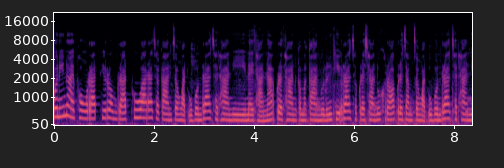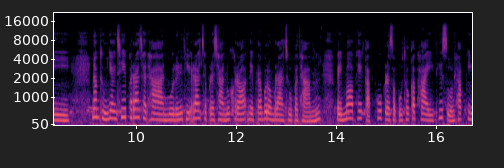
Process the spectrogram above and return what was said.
วันนี้นายพงรัตน์พิรมรัตน์ผู้ว่าราชการจังหวัดอุบลราชธานี ในฐานะประธานกรรมการมูลนิธิราชประชานุเคราะห์ประจำจังหวัดอุบลราชธานีนำถุงยังชีพพระราชทานมูลนิธิราชประชานุเคราะห์ในพระบรมราชูปถัมภ์ไปมอบให้กับผู้ประสบอุทกภัยที่ศูนย์พักพิง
